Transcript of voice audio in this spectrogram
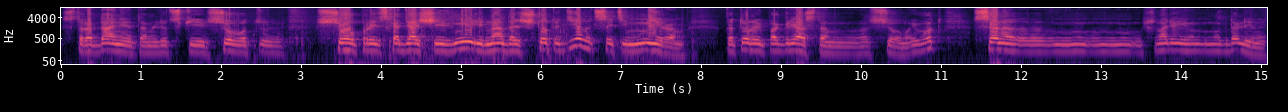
страдания там людские, все вот, все происходящее в мире, надо что-то делать с этим миром, который погряз там во всем. И вот сцена э, с Марией Магдалиной.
